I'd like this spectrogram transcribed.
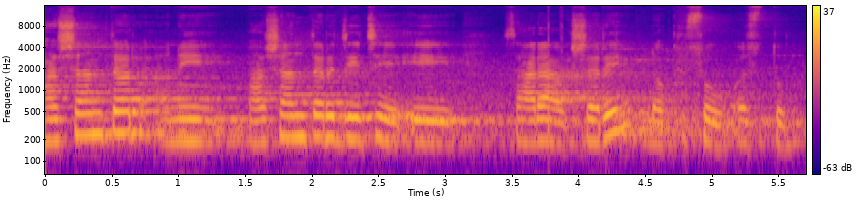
ભાષાંતર અને ભાષાંતર જે છે એ સારા અક્ષરે લખશો અસ્તુ.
